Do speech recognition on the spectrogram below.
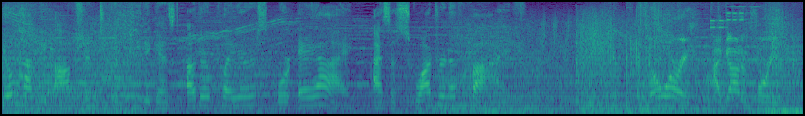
you'll have the option to compete against other players or AI as a squadron of five. Don't worry, I got him for you.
